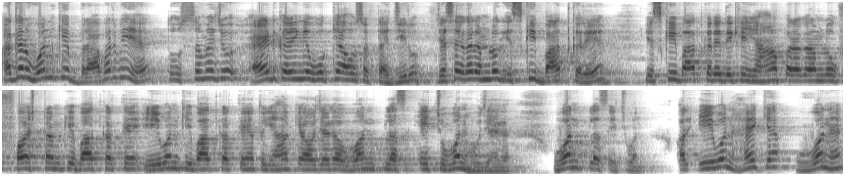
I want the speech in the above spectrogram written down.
अगर वन के बराबर भी है तो उस समय जो ऐड करेंगे वो क्या हो सकता है? ज़ीरो जैसे अगर हम लोग इसकी बात करें इसकी बात करें, देखिए, यहाँ पर अगर हम लोग फ़र्स्ट टर्म की बात करते हैं ए वन की बात करते हैं तो यहाँ क्या हो जाएगा? वन प्लस एच वन हो जाएगा। वन प्लस एच वन और ए वन है क्या? वन है।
